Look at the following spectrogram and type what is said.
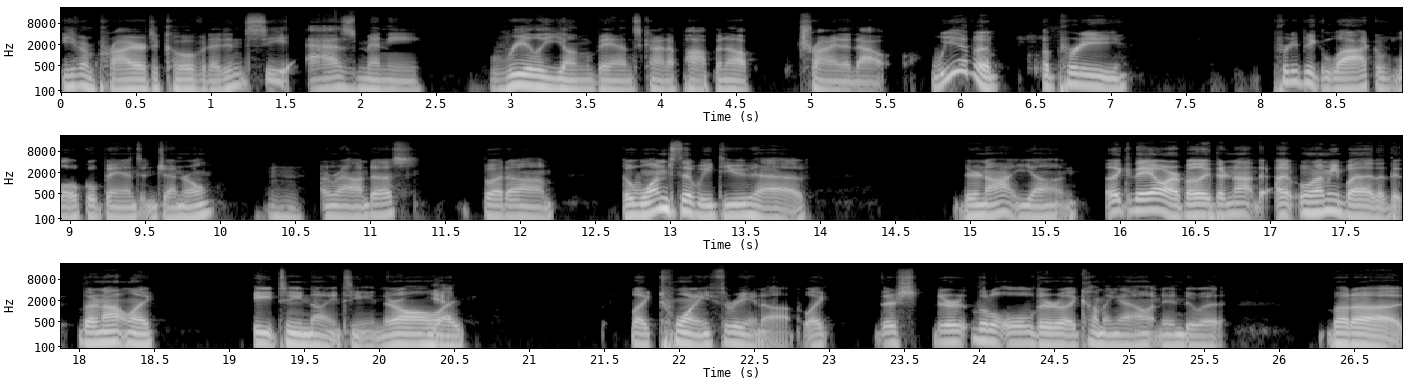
even prior to COVID, I didn't see as many really young bands kind of popping up trying it out. we have a, a pretty pretty big lack of local bands in general Mhm. around us but um the ones that we do have they're not young like they are but like they're not I- what i mean by that they're not like 18 19 they're all Yeah. like like 23 and up like they're they're a little older like coming out and into it but uh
